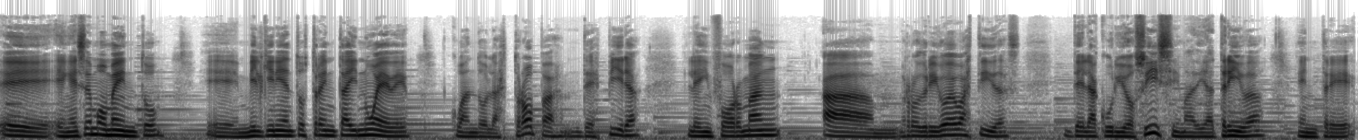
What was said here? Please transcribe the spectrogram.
eh, en ese momento, en 1539, cuando las tropas de Espira le informan a mm, Rodrigo de Bastidas de la curiosísima diatriba entre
